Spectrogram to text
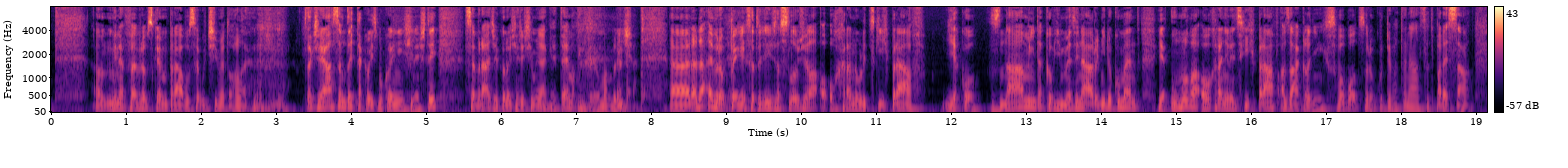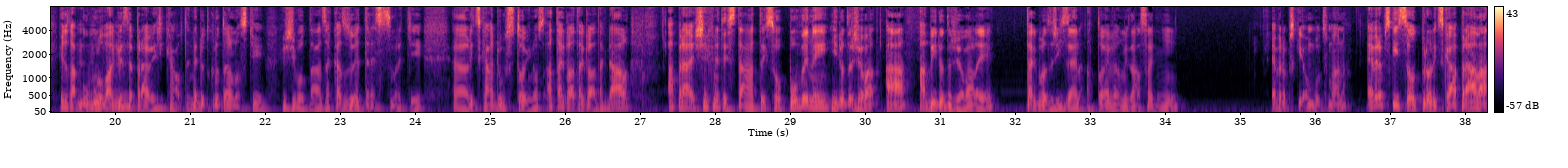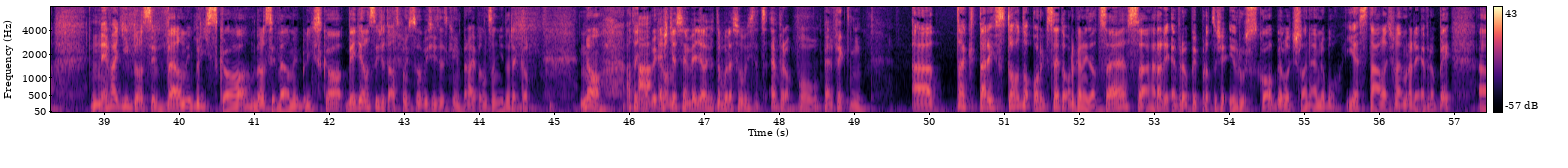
A my v evropském právu se učíme tohle. Takže já jsem teď takový spokojenější než ty. Jsem rád, že konečně řešíme nějaké téma, které mám blíž. Eh, Rada Evropy se totiž zasloužila o ochranu lidských práv. Jako známý takový mezinárodní dokument je Úmluva o ochraně lidských práv a základních svobod z roku 1950. Je to ta úmluva, kde se právě říká o té nedotknutelnosti života, zakazuje trest smrti, eh, lidská důstojnost a tak dále, tak dále, tak dále. A právě všechny ty státy jsou povinny ji dodržovat a, aby ji dodržovali, tak byl zřízen, a to je velmi zásadní, Evropský ombudsman. Evropský soud pro lidská práva. Nevadí, byl si velmi blízko, byl si velmi blízko. Věděl si, že to aspoň souvisí s lidskými právy, potom jsem ní to řekl. No, a teď A abychom... ještě jsem věděl, že to bude souviset s Evropou. Perfektní. A tak tady z, tohoto, or- z této organizace, z Rady Evropy, protože i Rusko bylo členem, nebo je stále členem Rady Evropy,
